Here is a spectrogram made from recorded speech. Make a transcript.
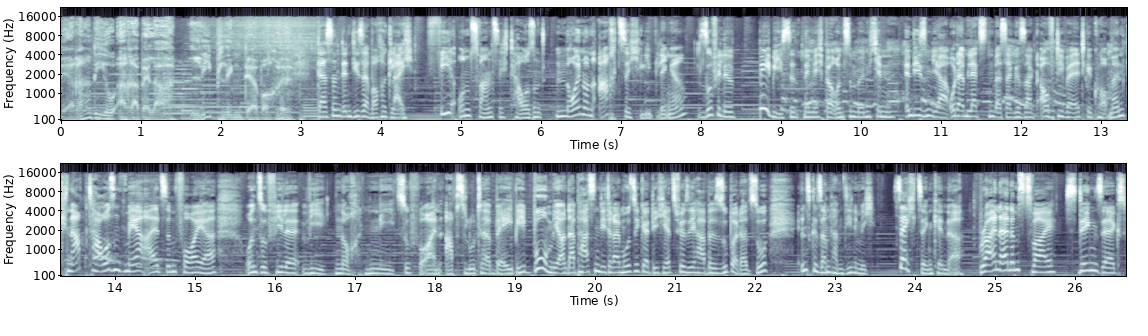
Der Radio Arabella, Liebling der Woche. Das sind in dieser Woche gleich 24.089 Lieblinge. So viele Babys sind nämlich bei uns in München in diesem Jahr oder im letzten besser gesagt auf die Welt gekommen. Knapp 1000 mehr als im Vorjahr und so viele wie noch nie zuvor. Ein absoluter Baby-Boom. Ja, und da passen die drei Musiker, die ich jetzt für Sie habe, super dazu. Insgesamt haben die nämlich 16 Kinder. Brian Adams 2, Sting 6,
